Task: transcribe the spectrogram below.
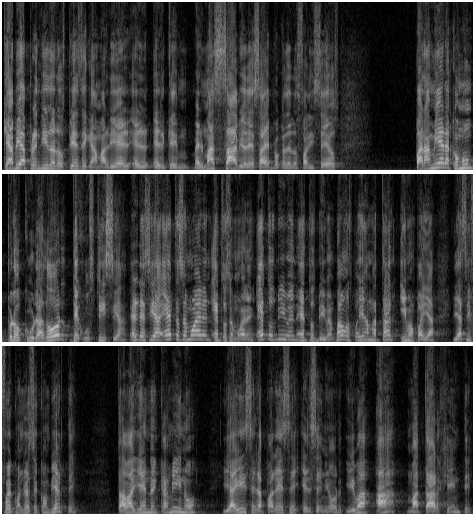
que había aprendido a los pies de Gamaliel, el, el, que, el más sabio de esa época de los fariseos. Para mí era como un procurador de justicia. Él decía, estos se mueren, estos se mueren, estos viven, estos viven. Vamos para allá a matar, iban para allá. Y así fue cuando él se convierte. Estaba yendo en camino y ahí se le aparece el Señor. Iba a matar gente.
